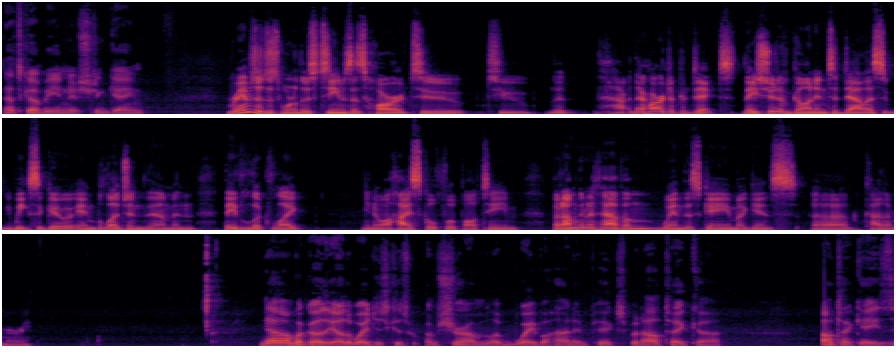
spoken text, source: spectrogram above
That's gonna be an interesting game. Rams are just one of those teams that's hard to to they're hard to predict. They should have gone into Dallas weeks ago and bludgeoned them, and they look like you know a high school football team. But I'm gonna have them win this game against uh, Kyler Murray. No, I'm gonna go the other way just because I'm sure I'm way behind in picks. But I'll take uh, I'll take AZ.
